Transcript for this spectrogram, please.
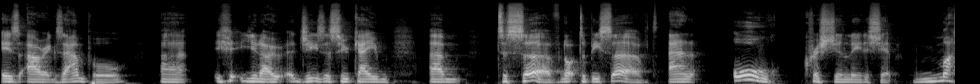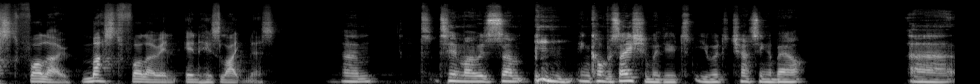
is our example. Uh, you know, Jesus who came um, to serve, not to be served. And all Christian leadership must follow, must follow in, in his likeness. Um, Tim, I was um, in conversation with you. You were chatting about uh,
